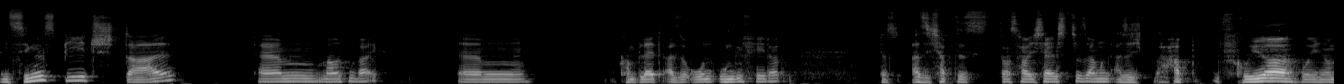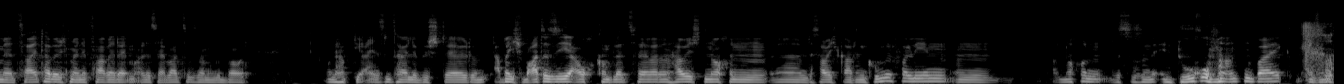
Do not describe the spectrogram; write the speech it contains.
ein Single Speed Stahl ähm, Mountainbike. Ähm, komplett, also un, ungefedert. Das, also ich habe das, das habe ich selbst zusammen, also ich habe früher, wo ich noch mehr Zeit hatte, ich meine Fahrräder immer alles selber zusammengebaut und habe die Einzelteile bestellt. Und, aber ich warte sie auch komplett selber. Dann habe ich noch ein, äh, das habe ich gerade in Kummel verliehen, ein, noch ein, das ist ein Enduro Mountainbike. Also,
